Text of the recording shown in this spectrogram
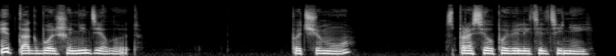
и так больше не делают. «Почему?» — спросил повелитель теней.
